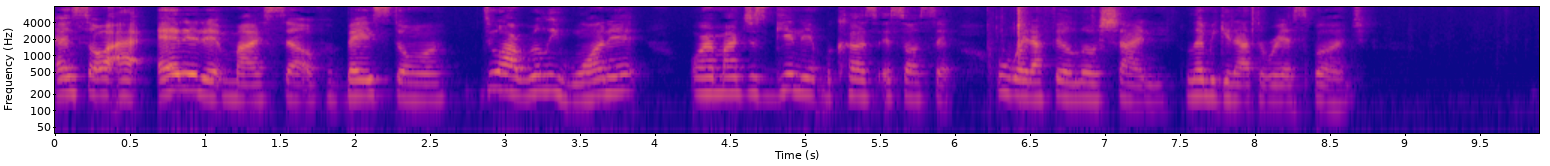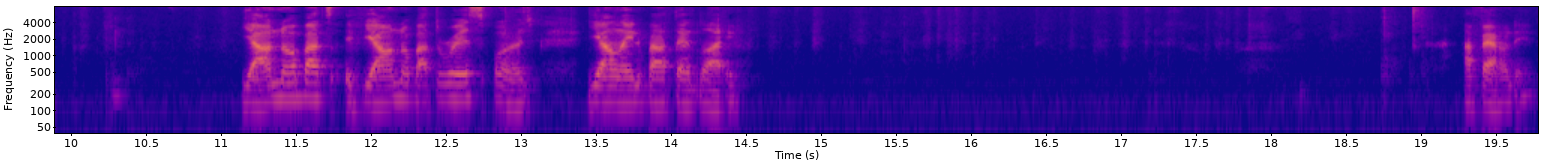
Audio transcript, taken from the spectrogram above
And so I edited myself based on do I really want it or am I just getting it because it's on sale? Oh wait, I feel a little shiny. Let me get out the red sponge. Y'all know about if y'all know about the red sponge, y'all ain't about that life. I found it.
